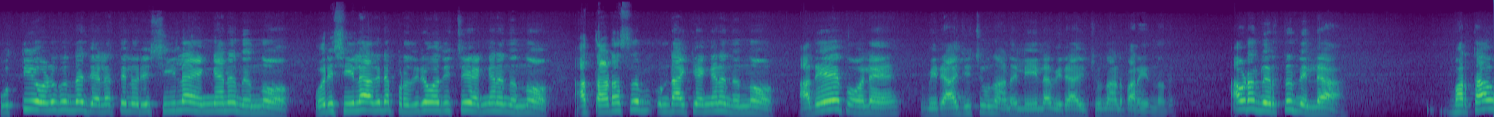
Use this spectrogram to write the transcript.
കുത്തി ഒഴുകുന്ന ജലത്തിൽ ഒരു ശില എങ്ങനെ നിന്നോ ഒരു ശില അതിനെ പ്രതിരോധിച്ച് എങ്ങനെ നിന്നോ ആ തടസ്സം ഉണ്ടാക്കി എങ്ങനെ നിന്നോ അതേപോലെ വിരാജിച്ചു എന്നാണ് ലീല വിരാജിച്ചു എന്നാണ് പറയുന്നത്. അവിടെ നിർത്തുന്നില്ല. ഭർത്താവ്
